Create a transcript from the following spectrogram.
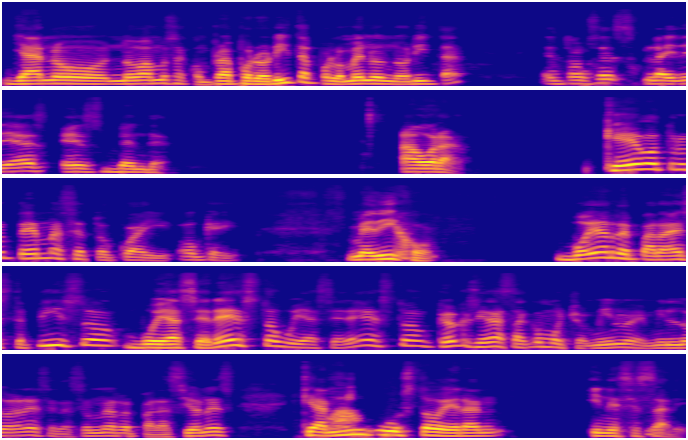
ya no, no vamos a comprar por ahorita, por lo menos no ahorita. Entonces, la idea es, es vender. Ahora, ¿qué otro tema se tocó ahí? Ok, me dijo, voy a reparar este piso, voy a hacer esto, voy a hacer esto. Creo que se iba hasta como 8 mil, 9 mil dólares en hacer unas reparaciones que a mi gusto eran innecesarias.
